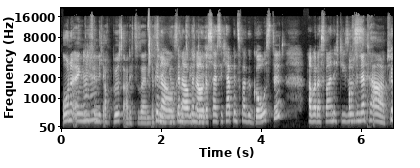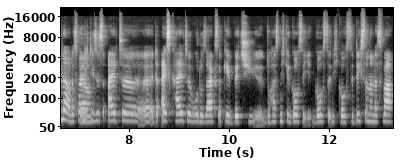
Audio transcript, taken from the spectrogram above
Ohne irgendwie, Mhm. finde ich, auch bösartig zu sein. Deswegen genau, genau, genau. Das heißt, ich habe ihn zwar geghostet, aber das war nicht dieses. auf eine nette Art. Genau, das war Ja. nicht dieses alte, äh, eiskalte, wo du sagst, okay, Bitch, du hast mich geghostet, ghostet, ich ghoste dich, sondern das war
